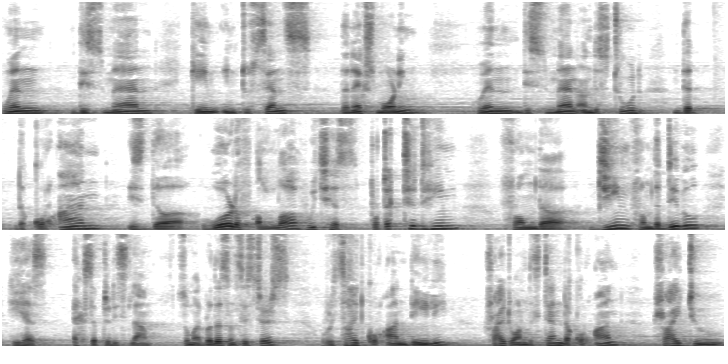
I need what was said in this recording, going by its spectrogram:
When this man came into sense the next morning, when this man understood that the Quran is the word of Allah which has protected him from the jinn, from the devil, he has accepted Islam. So my brothers and sisters, recite Quran daily, try to understand the Quran, try to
